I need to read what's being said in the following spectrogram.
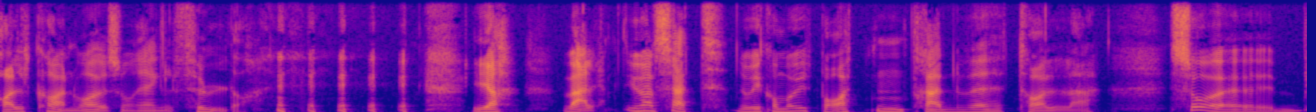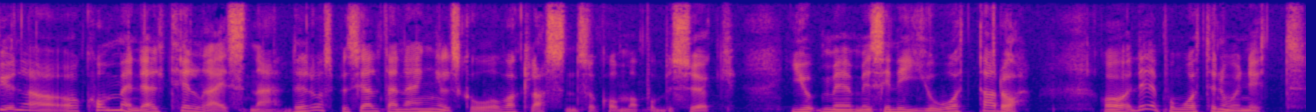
Halkanen var jo som regel full, da. ja, vel. Uansett, når vi kommer ut på 1830-tallet, så eh, begynner det å komme en del tilreisende. Det er da spesielt den engelske overklassen som kommer på besøk med, med sine yachter, da. Og det er på en måte noe nytt.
